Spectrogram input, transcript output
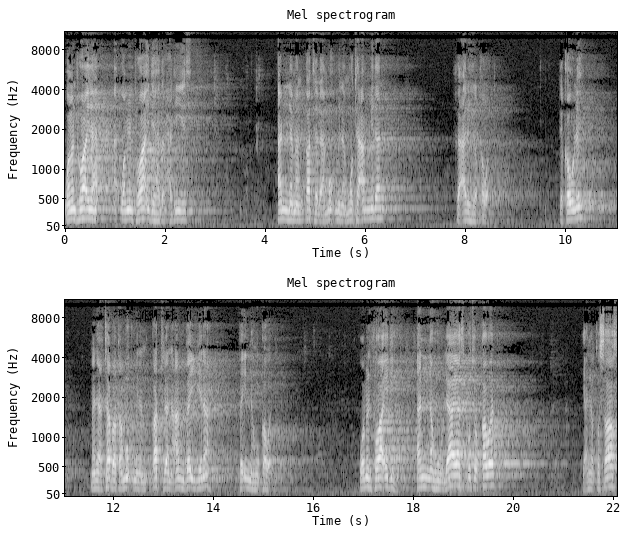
ومن فوائد ومن فوائد هذا الحديث أن من قتل مؤمنا متعمدا فعليه القواد بقوله من اعتبط مؤمنا قتلا عن بينة فإنه قود ومن فوائده أنه لا يثبت القول يعني القصاص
